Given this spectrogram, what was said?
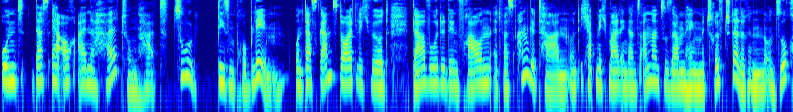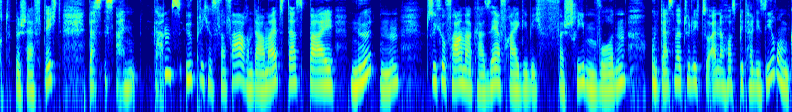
und dass er auch eine Haltung hat zu diesem Problem und das ganz deutlich wird, da wurde den Frauen etwas angetan und ich habe mich mal in ganz anderen Zusammenhängen mit Schriftstellerinnen und Sucht beschäftigt. Das ist ein ganz übliches Verfahren damals, dass bei Nöten Psychopharmaka sehr freigebig verschrieben wurden und das natürlich zu einer Hospitalisierung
